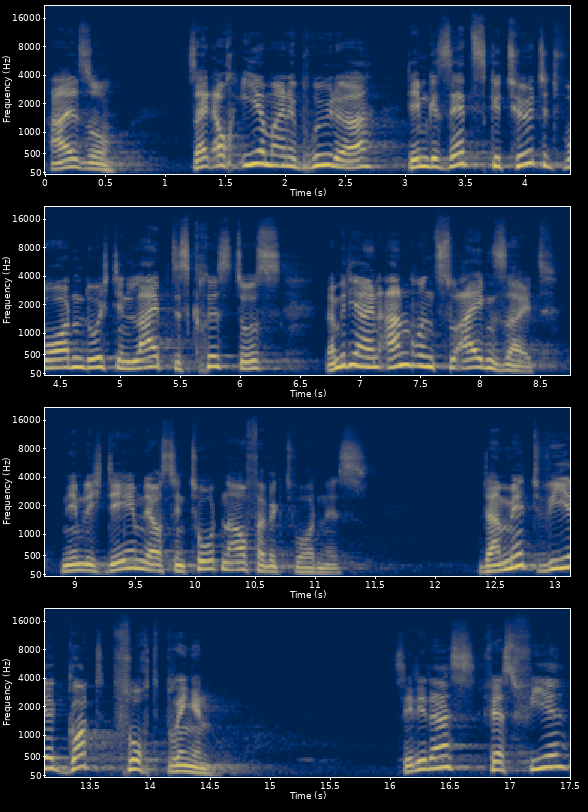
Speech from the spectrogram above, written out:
also seid auch ihr, meine Brüder, dem Gesetz getötet worden durch den Leib des Christus, damit ihr einen anderen zu eigen seid, nämlich dem, der aus den Toten auferweckt worden ist, damit wir Gott Frucht bringen. Seht ihr das? Vers 4.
